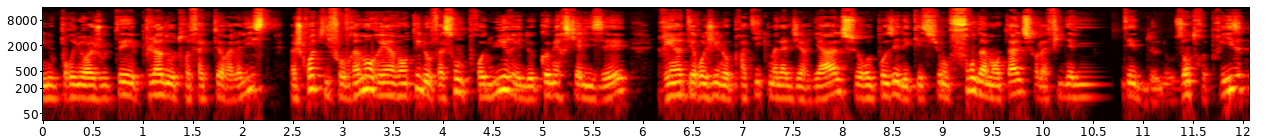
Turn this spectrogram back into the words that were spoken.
et nous pourrions ajouter plein d'autres facteurs à la liste, bah, je crois qu'il faut vraiment réinventer nos façons de produire et de commercialiser, réinterroger nos pratiques managériales, se reposer des questions fondamentales sur la fidélité de nos entreprises,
